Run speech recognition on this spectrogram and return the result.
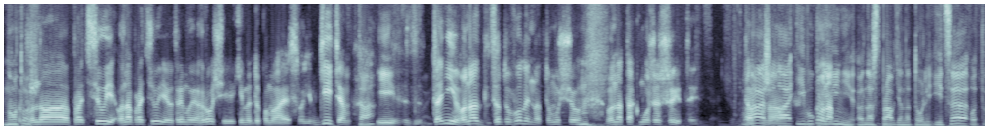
Ну отож. Вона працює, вона працює і отримує гроші, якими допомагає своїм дітям. Та. І та ні, вона задоволена, тому що вона так може жити. Вона вона- жила і в ну, вона- Україні, насправді Анатолій. І це от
